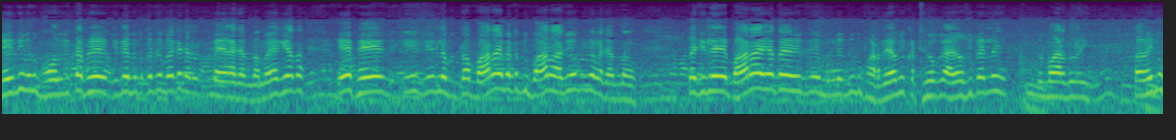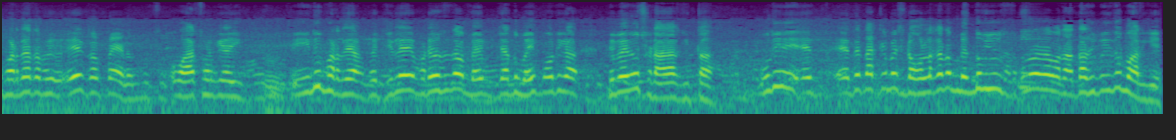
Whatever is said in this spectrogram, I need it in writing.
ਫਿਰ ਇਹਨੇ ਮੈਨੂੰ ਫੋਨ ਕੀਤਾ ਫਿਰ ਜਿਹਦੇ ਮੈਨੂੰ ਕਹਿੰਦੇ ਮੈਂ ਕਿਹਾ ਚੱਲ ਮੈਂ ਆ ਜਾਂਦਾ ਮੈਂ ਗਿਆ ਤਾਂ ਇਹ ਫਿਰ ਇਹ ਜਿਹੜੇ ਬੰਦਾ ਬਾਹਰ ਆਇਆ ਮੈਂ ਕਿਹਾ ਤੂੰ ਬਾਹਰ ਆ ਜਾਓ ਮੈਂ ਆ ਜਾਂਦਾ। ਤਾਂ ਜਿਹੜੇ ਬਾਹਰ ਆਇਆ ਤਾਂ ਇਹ ਮੁੰਡੇ ਨੂੰ ਫੜ ਲਿਆ ਉਹ ਇਕੱਠੇ ਹੋ ਕੇ ਆਏ ਸੀ ਪਹਿਲੇ ਤੇ ਮਾਰਨ ਲਈ। ਤਾਂ ਇਹਨੂੰ ਫੜ ਲਿਆ ਤਾਂ ਫਿਰ ਇਹ ਭੈਣ ਆਵਾਜ਼ ਸੁਣ ਕੇ ਆਈ ਇਹਨੂੰ ਫੜ ਲਿਆ। ਫਿਰ ਜ਼ਿਲ੍ਹੇ ਫੜਿਓ ਸੀ ਤਾਂ ਮੈਂ ਜਦੋਂ ਮੈਂ ਪਹੁੰਚ ਗਿਆ ਫਿਰ ਮੈਂ ਇਹਨੂੰ ਛਡਾਇਆ ਕੀਤਾ। ਉਹਦੀ ਇਹ- ਇਹਦੇ ਤੱਕ ਕਿ ਮੈਂ ਛਡਾਉਣ ਲੱਗਾ ਤਾਂ ਮੈਨੂੰ ਵੀ ਉਹਦਾ ਇਰਾਦਾ ਸੀ ਵੀ ਇਹਨੂੰ ਮਾਰੀਏ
